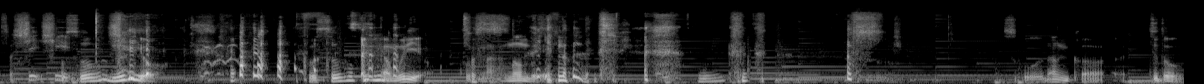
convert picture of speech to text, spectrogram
そう、し、し、そう、無理よ。塗装には無理よ。そんな 飲んで。飲んで。なんか、ちょっと、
